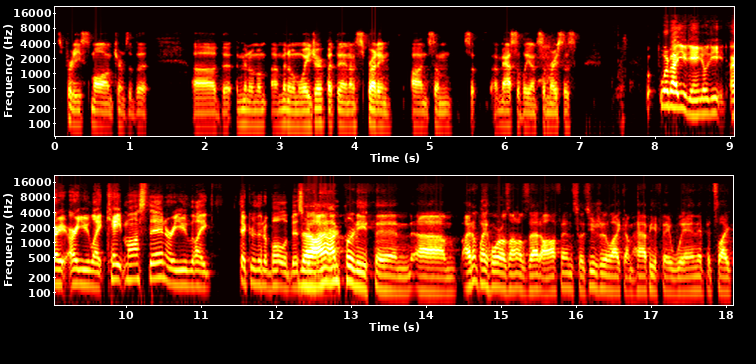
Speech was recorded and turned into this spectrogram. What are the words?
it's pretty small in terms of the uh, the minimum uh, minimum wager. But then I'm spreading on some, some uh, massively on some races. What about you, Daniel? Are are you like Kate Moss then, or are you like thicker than a bowl of biscuits. No, I'm pretty thin. Um, I don't play horizontals that often, so it's usually like I'm happy if they win. If it's like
